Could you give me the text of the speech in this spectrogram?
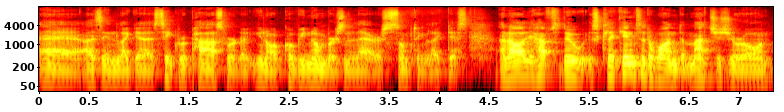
uh, as in like a secret password, that you know, it could be numbers and letters, something like this. And all you have to do is click into the one that matches your own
